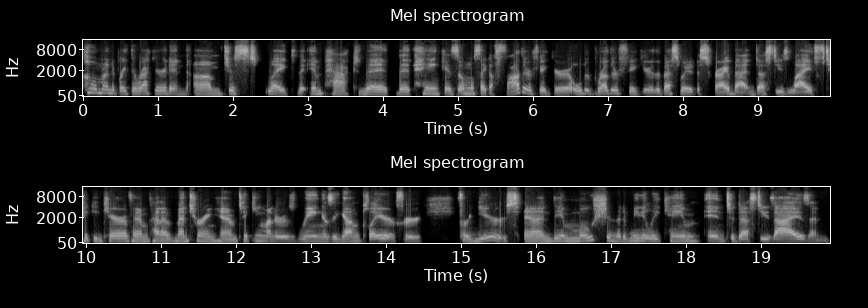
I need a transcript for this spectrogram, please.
home run to break the record and um, just like the impact that that Hank is almost like a father figure, older brother figure. The best way to describe that in Dusty's life, taking care of him, kind of mentoring him, taking him under his wing as a young player for for years, and the emotion that immediately came into Dusty's eyes and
